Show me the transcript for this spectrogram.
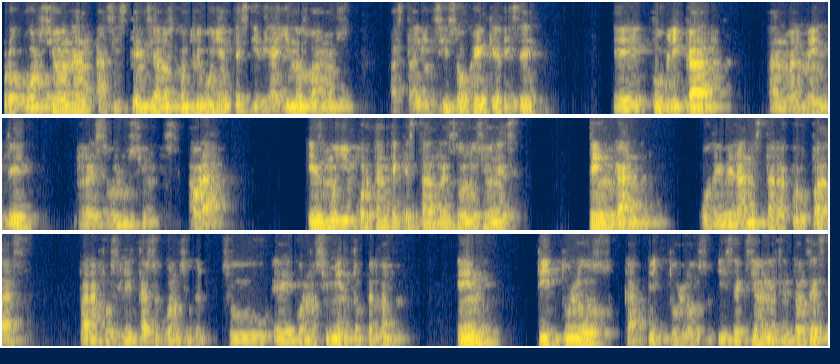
proporcionan asistencia a los contribuyentes y de allí nos vamos hasta el inciso G que dice eh, publicar anualmente resoluciones. Ahora, es muy importante que estas resoluciones tengan o deberán estar agrupadas para facilitar su, su eh, conocimiento, perdón, en títulos, capítulos y secciones. Entonces,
